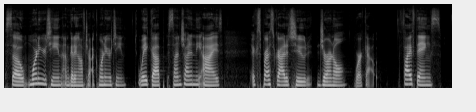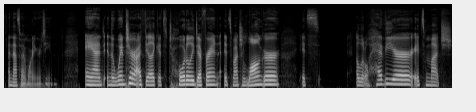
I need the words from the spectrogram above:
So, morning routine, I'm getting off track. Morning routine, wake up, sunshine in the eyes, express gratitude, journal, workout. Five things, and that's my morning routine. And in the winter, I feel like it's totally different. It's much longer, it's a little heavier, it's much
